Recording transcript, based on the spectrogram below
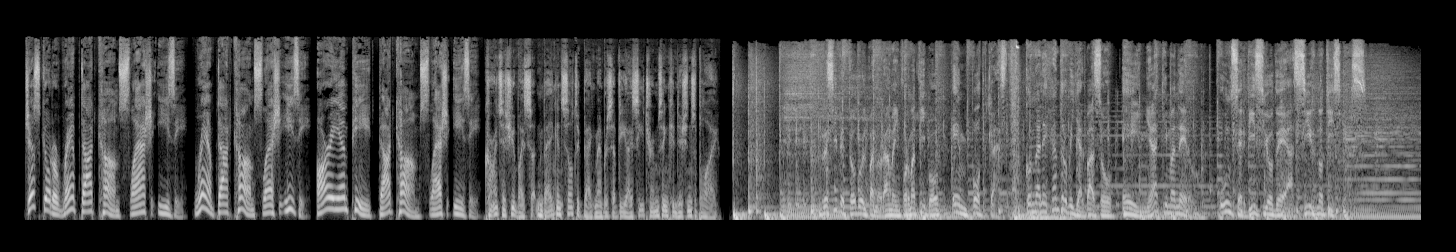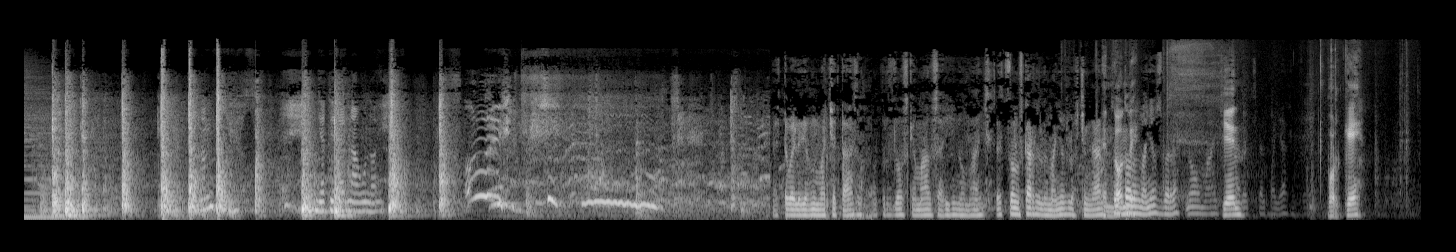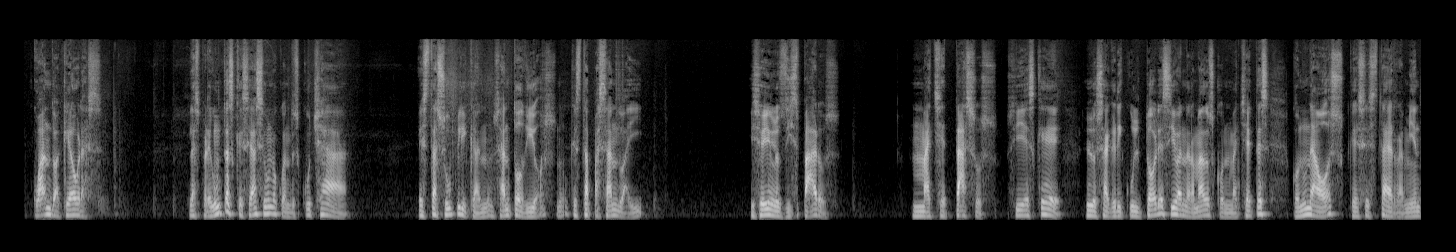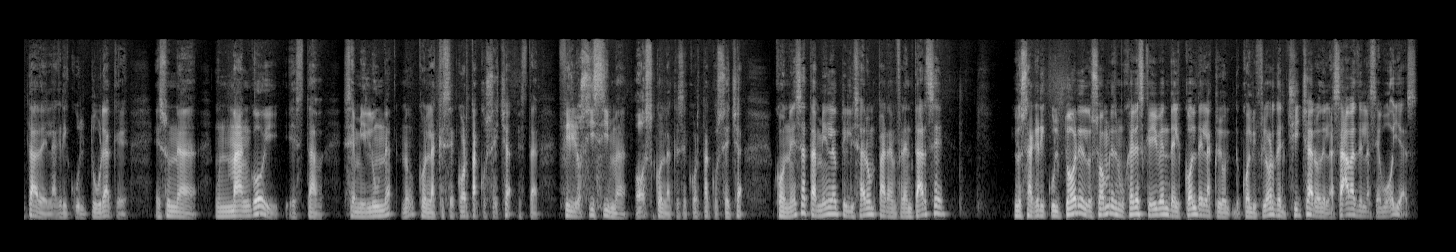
Just go to ramp.com slash easy. Ramp.com slash easy. R-A-M-P.com slash easy. Cards issued by Sutton Bank and Celtic Bank members of DIC terms and conditions apply. Recibe todo el panorama informativo en podcast con Alejandro Villalbazo e Iñaki Manero, un servicio de Asir Noticias. Ya tiraron a uno ahí. Este güey le dio un machetazo. Otros dos quemados ahí, no manches. Estos son los carros de los maños, los chingaron. ¿En dónde? todos los maños, ¿verdad? No manches. ¿Quién? ¿Por qué? ¿Cuándo? ¿A qué horas? Las preguntas que se hace uno cuando escucha esta súplica, ¿no? Santo Dios, ¿no? ¿Qué está pasando ahí? Y se oyen los disparos, machetazos. Sí, es que los agricultores iban armados con machetes, con una hoz, que es esta herramienta de la agricultura, que es una, un mango y esta semiluna, ¿no? Con la que se corta cosecha, esta filosísima hoz con la que se corta cosecha. Con esa también la utilizaron para enfrentarse los agricultores, los hombres, mujeres que viven del col, de la coliflor, del chícharo, de las habas, de las cebollas.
